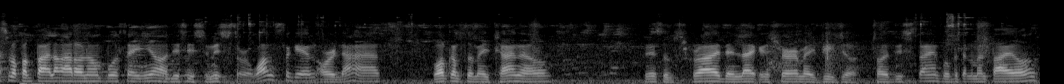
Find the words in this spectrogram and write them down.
Mas mapagpalang araw naman po sa inyo. This is Mr. Once Again or Nas. Welcome to my channel. Please subscribe and like and share my video. So this time, pupunta naman tayo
